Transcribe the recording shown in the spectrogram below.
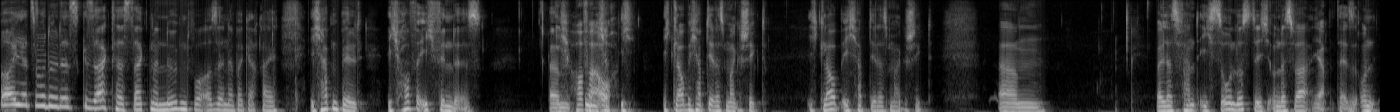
Oh, jetzt, wo du das gesagt hast, sagt man nirgendwo außer in der Bäckerei. Ich habe ein Bild. Ich hoffe, ich finde es. Ähm, Ich hoffe ich auch. Hab, ich ich glaube, ich habe dir das mal geschickt. Ich glaube, ich habe dir das mal geschickt. Ähm, weil das fand ich so lustig und das war, ja, das, und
